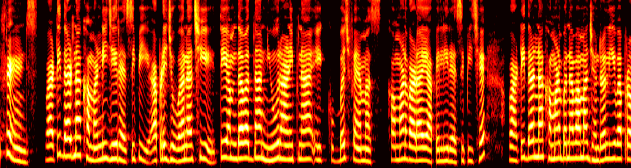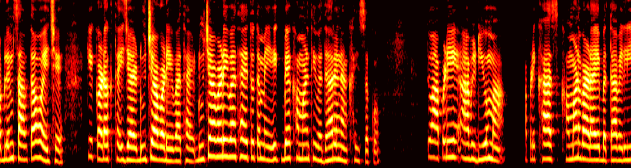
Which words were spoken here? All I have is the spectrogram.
ફ્રેન્ડ્સ વાટી દાળના ખમણની જે રેસીપી આપણે જોવાના છીએ તે અમદાવાદના ન્યૂ રાણીપના એક ખૂબ જ ફેમસ ખમણવાળાએ આપેલી રેસીપી છે. વાટી દાળના ખમણ બનાવવામાં જનરલી એવા પ્રોબ્લેમ્સ આવતા હોય છે કે કડક થઈ જાય ડૂચા વડે એવા થાય. ડૂચા વડે એવા થાય તો તમે એક બે ખમણથી વધારે ના ખાઈ શકો. તો આપણે આ વિડીયોમાં આપણે ખાસ ખમણવાળાએ બતાવેલી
